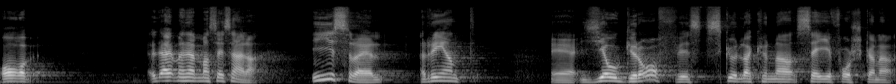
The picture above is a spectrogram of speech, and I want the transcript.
av... Man säger så här, Israel rent eh, geografiskt skulle kunna, säger forskarna,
